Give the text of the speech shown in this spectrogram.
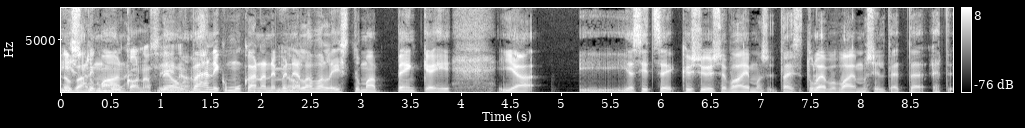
ne istumaan. On vähän niin mukana siinä. Ne on vähän niin kuin mukana, ne Joo. menee lavalle istumaan penkkeihin ja, ja sitten se kysyy se vaimo, tai se tuleva vaimo siltä, että, että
